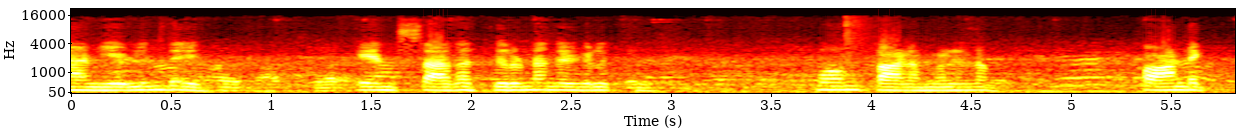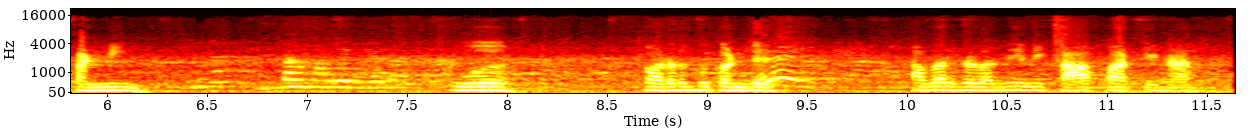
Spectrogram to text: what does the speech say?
நான் எழுந்து என் சக திருநங்கைகளுக்கு ஃபோன் காலமெல்லாம் காண்டாக்ட் பண்ணி ஓ தொடர்பு கொண்டு அவர்கள் வந்து என்னை காப்பாற்றினார்கள்.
